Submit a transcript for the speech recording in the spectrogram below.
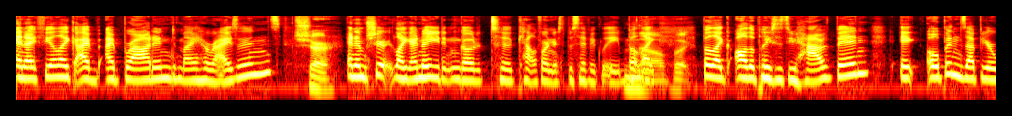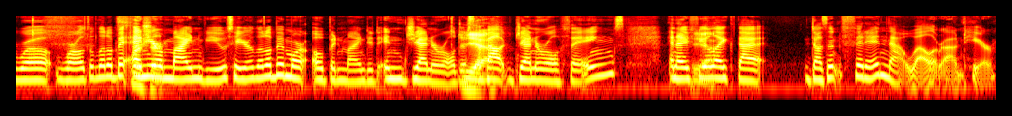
And I feel like I I broadened my horizons. Sure. And I'm sure, like, I know you didn't go to California specifically, but no, like, but but like all the places you have been, it opens up your world world a little bit For and sure. your mind view. So you're a little bit more open minded in general, just Yeah. about general things. And I feel Yeah. like that doesn't fit in that well around here.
